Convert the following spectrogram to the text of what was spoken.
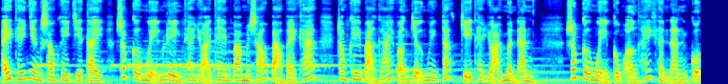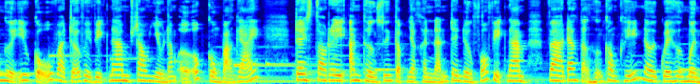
Ấy thế nhưng sau khi chia tay, Rocker Nguyễn liền theo dõi thêm 36 bạn bè khác, trong khi bạn gái vẫn giữ nguyên tắc chỉ theo dõi mình anh. Rocker Nguyễn cũng ẩn hết hình ảnh của người yêu cũ và trở về Việt Nam sau nhiều năm ở Úc cùng bạn gái. Trên Story, anh thường xuyên cập nhật hình ảnh trên đường phố Việt Nam và đang tận hưởng không khí nơi quê hương mình.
